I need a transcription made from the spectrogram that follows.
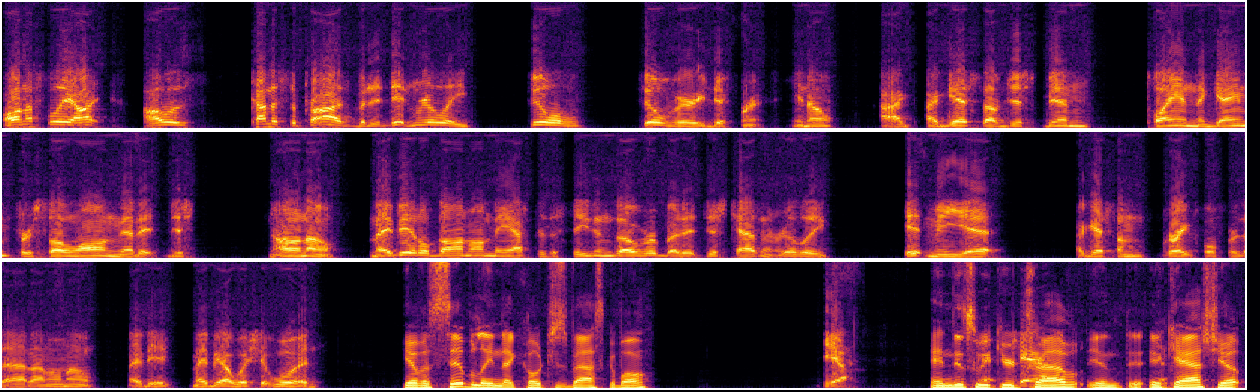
honestly, I I was kind of surprised, but it didn't really feel feel very different. You know, I I guess I've just been playing the game for so long that it just I don't know. Maybe it'll dawn on me after the season's over, but it just hasn't really hit me yet. I guess I'm grateful for that. I don't know. Maybe maybe I wish it would. You have a sibling that coaches basketball, Yeah. and this week you're Cache. travel in, in Cache. Yep,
